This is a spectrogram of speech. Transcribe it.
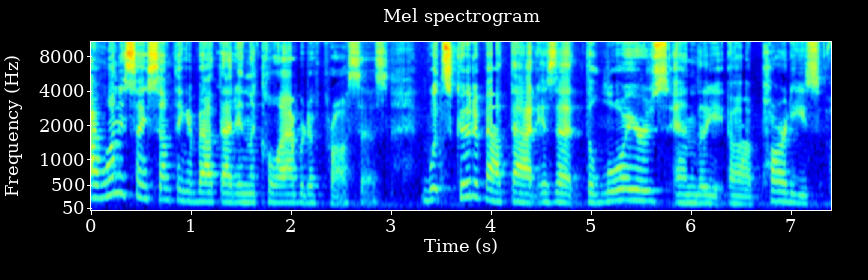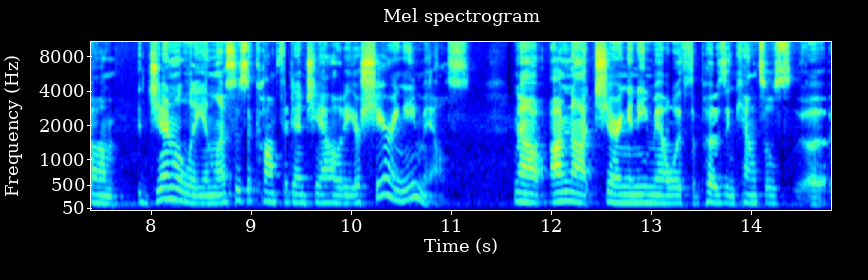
I want to say something about that in the collaborative process. What's good about that is that the lawyers and the uh, parties um, generally, unless there's a confidentiality, are sharing emails. Now, I'm not sharing an email with opposing counsel's uh,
